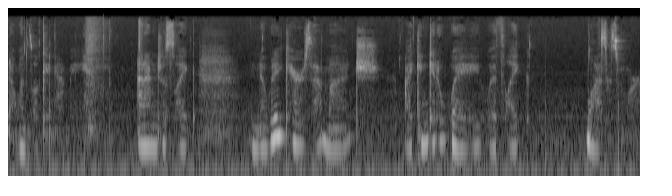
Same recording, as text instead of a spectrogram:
no one's looking at. And I'm just like, nobody cares that much. I can get away with like less is more.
